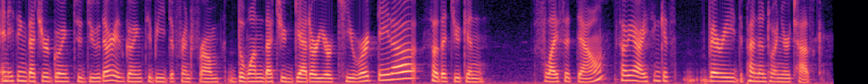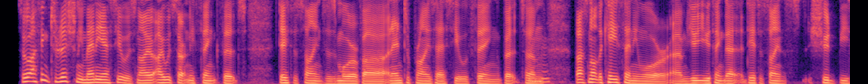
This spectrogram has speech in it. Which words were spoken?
anything that you're going to do there is going to be different from the one that you get or your keyword data so that you can slice it down. So, yeah, I think it's very dependent on your task. So I think traditionally many SEOs, now I would certainly think that data science is more of a, an enterprise SEO thing, but um, mm-hmm. that's not the case anymore. Um, you, you think that data science should be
